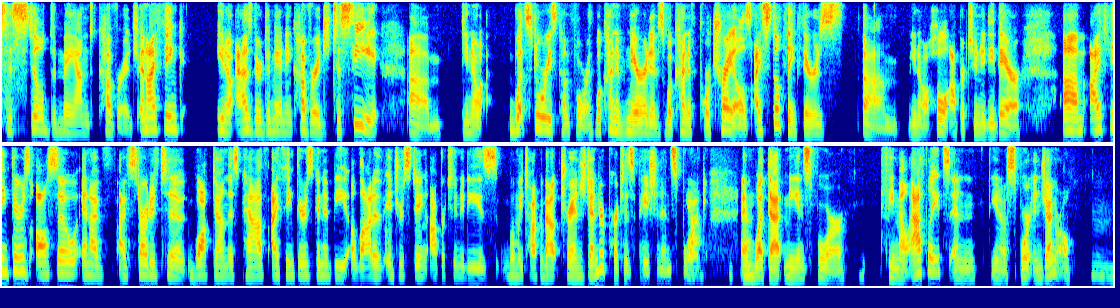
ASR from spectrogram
to still demand coverage, and I think you know as they're demanding coverage to see um, you know what stories come forth, what kind of narratives, what kind of portrayals. I still think there's um, you know a whole opportunity there um, i think there's also and i've i've started to walk down this path i think there's going to be a lot of interesting opportunities when we talk about transgender participation in sport yeah. and what that means for female athletes and you know sport in general hmm.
